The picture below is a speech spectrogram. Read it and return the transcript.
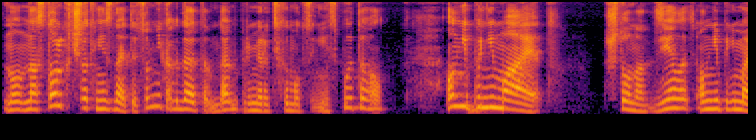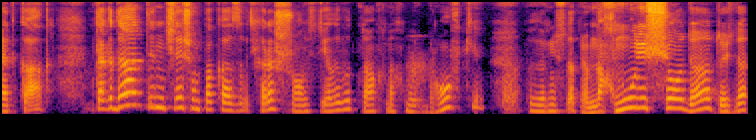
ну, настолько человек не знает. То есть он никогда, там, да, например, этих эмоций не испытывал. Он не понимает, что надо делать, он не понимает, как. Тогда ты начинаешь ему показывать, хорошо, сделай вот так, нахмурь бровки, поверни сюда, прям нахмурь еще, да, то есть, да,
